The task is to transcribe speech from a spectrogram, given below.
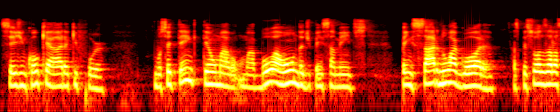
seja em qualquer área que for. Você tem que ter uma, uma boa onda de pensamentos, pensar no agora. As pessoas elas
